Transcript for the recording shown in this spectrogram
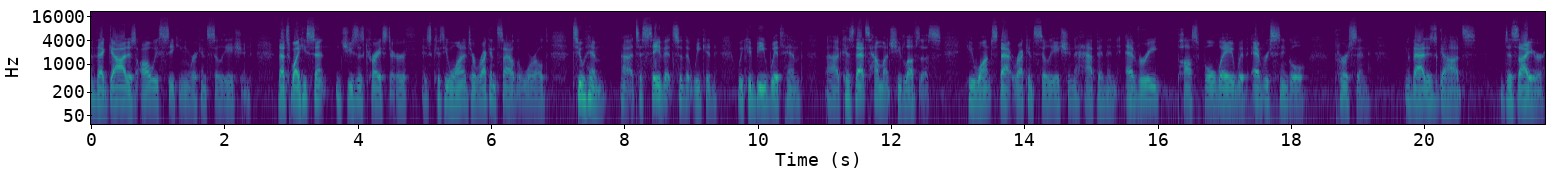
that God is always seeking reconciliation. That's why he sent Jesus Christ to earth is because he wanted to reconcile the world to him, uh, to save it so that we could we could be with him because uh, that's how much he loves us. He wants that reconciliation to happen in every possible way with every single person. That is God's desire.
